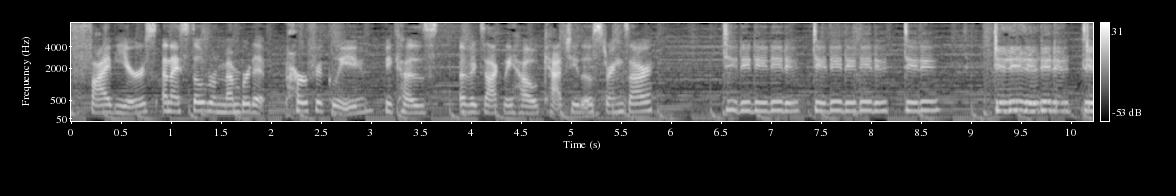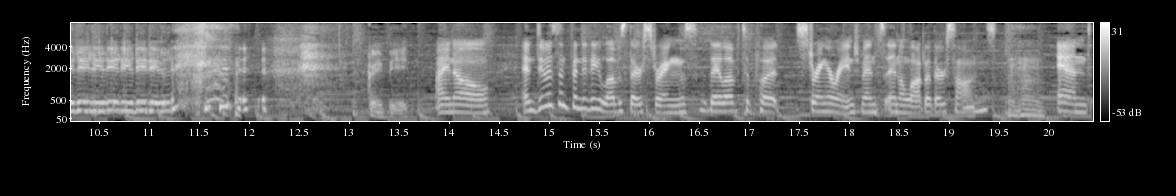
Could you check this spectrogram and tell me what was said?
five years, and I still remembered it perfectly because of exactly how catchy those strings are. Do do do do do do do do do do do. Great beat. I know. And Do As Infinity loves their strings. They love to put string arrangements in a lot of their songs. Mm-hmm. And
